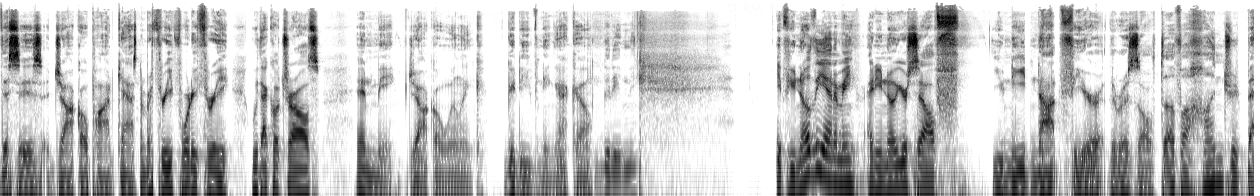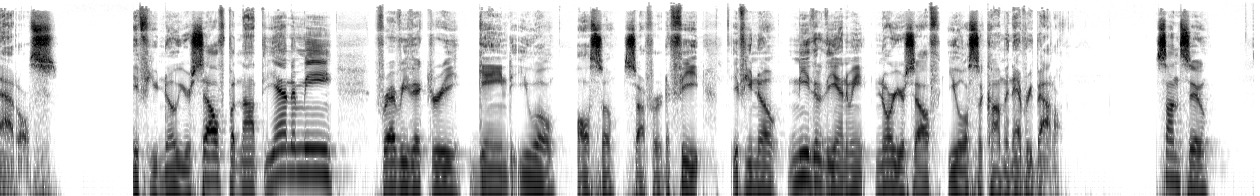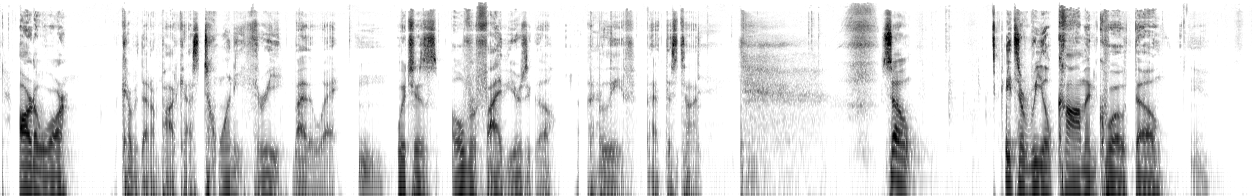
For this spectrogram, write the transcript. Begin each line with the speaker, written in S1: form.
S1: This is Jocko Podcast number 343 with Echo Charles and me, Jocko Willink. Good evening, Echo.
S2: Good evening.
S1: If you know the enemy and you know yourself, you need not fear the result of a hundred battles. If you know yourself but not the enemy, for every victory gained, you will also suffer defeat. If you know neither the enemy nor yourself, you will succumb in every battle. Sun Tzu, Art of War. Covered that on podcast 23, by the way, which is over five years ago, I believe, at this time. So it's a real common quote, though.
